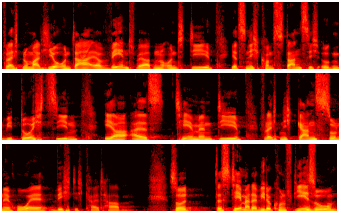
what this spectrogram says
vielleicht nur mal hier und da erwähnt werden und die jetzt nicht konstant sich irgendwie durchziehen, eher als Themen, die vielleicht nicht ganz so eine hohe Wichtigkeit haben. So, das Thema der Wiederkunft Jesu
